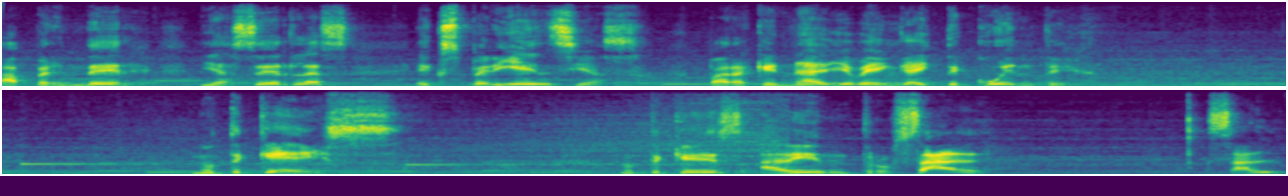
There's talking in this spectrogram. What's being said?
aprender y hacer las experiencias para que nadie venga y te cuente. No te quedes. No te quedes adentro. Sal. Sal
